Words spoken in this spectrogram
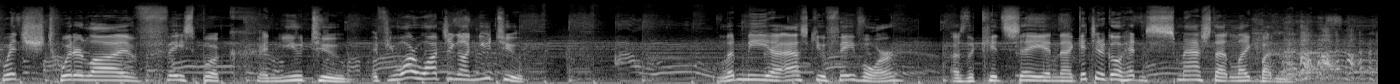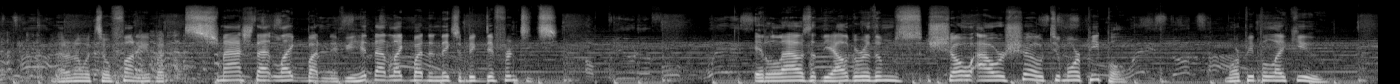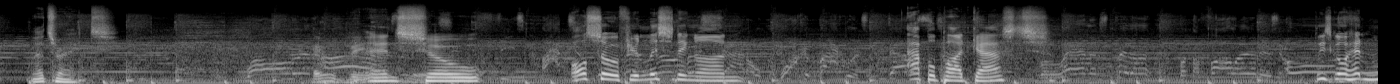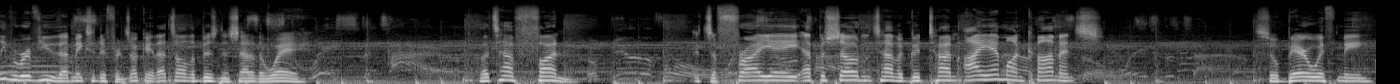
Twitch, Twitter Live, Facebook, and YouTube. If you are watching on YouTube, let me uh, ask you a favor, as the kids say, and uh, get you to go ahead and smash that like button. I don't know what's so funny, but smash that like button. If you hit that like button, it makes a big difference. It's it allows that the algorithms show our show to more people. More people like you. That's right. And so also if you're listening on Apple Podcasts, please go ahead and leave a review. That makes a difference. Okay, that's all the business out of the way. Let's have fun. It's a Friday episode. Let's have a good time. I am on comments, so bear with me.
